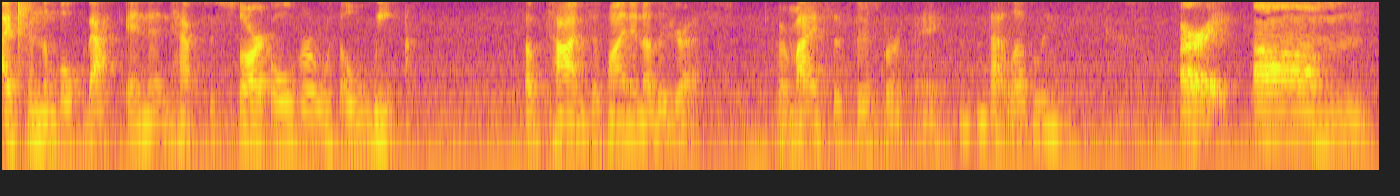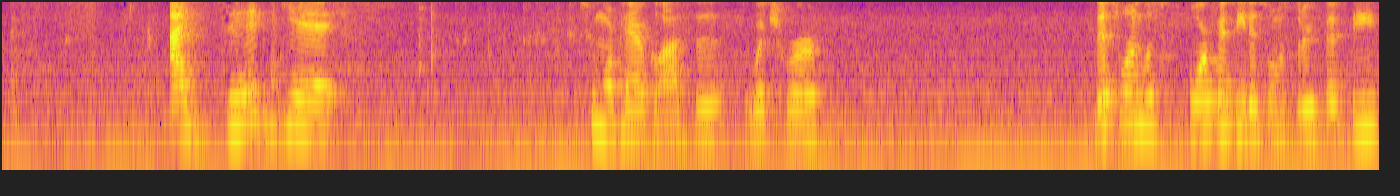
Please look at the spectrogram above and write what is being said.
I send them both back and then have to start over with a week of time to find another dress for my sister's birthday. Isn't that lovely? All right. Um, I did get two more pair of glasses, which were this one was 450 this one was 350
